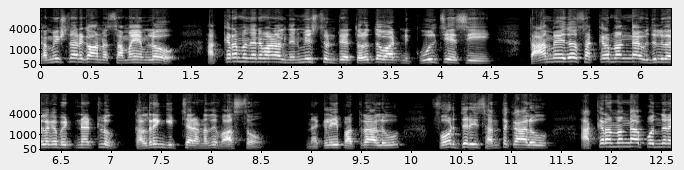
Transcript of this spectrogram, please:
కమిషనర్గా ఉన్న సమయంలో అక్రమ నిర్మాణాలు నిర్మిస్తుంటే తొలుత వాటిని కూల్చేసి తామేదో సక్రమంగా విధులు వెలగబెట్టినట్లు కలరింగ్ ఇచ్చారన్నది వాస్తవం. నకిలీ పత్రాలు ఫోర్జరీ సంతకాలు అక్రమంగా పొందిన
